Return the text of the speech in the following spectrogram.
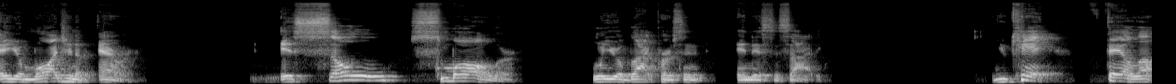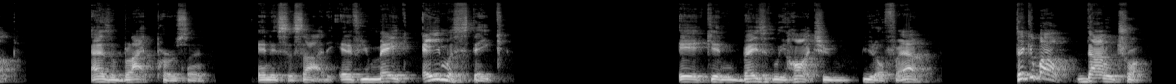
and your margin of error is so smaller when you're a black person in this society. You can't fail up as a black person in this society. And if you make a mistake, it can basically haunt you, you know, forever. Think about Donald Trump.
